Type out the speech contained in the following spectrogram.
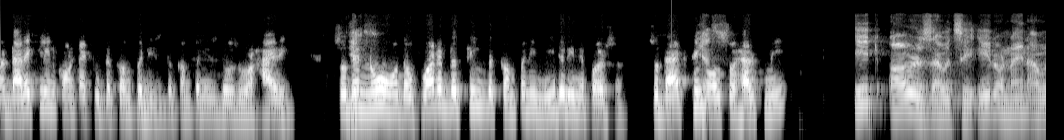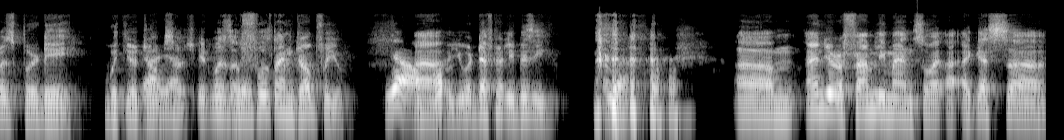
uh, directly in contact with the companies, the companies those who are hiring so yes. they know the what are the things the company needed in a person so that thing yes. also helped me eight hours i would say eight or nine hours per day with your job yeah, yeah. search it was a yes. full-time job for you yeah uh, you were definitely busy yeah um, and you're a family man so i, I guess uh,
